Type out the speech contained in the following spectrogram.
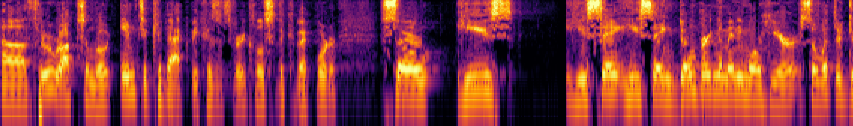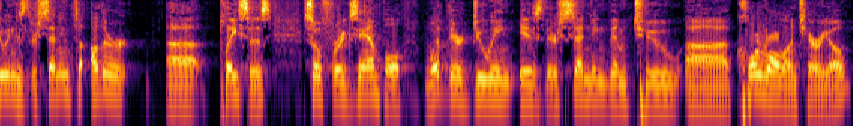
uh, through Roxham Road into Quebec because it's very close to the Quebec border. So he's he's saying he's saying don't bring them anymore here. So what they're doing is they're sending to other uh, places. So, for example, what they're doing is they're sending them to uh, Cornwall, Ontario.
